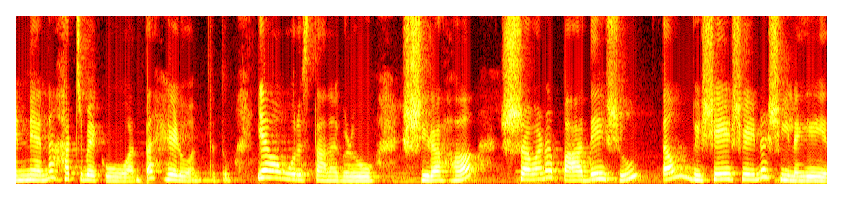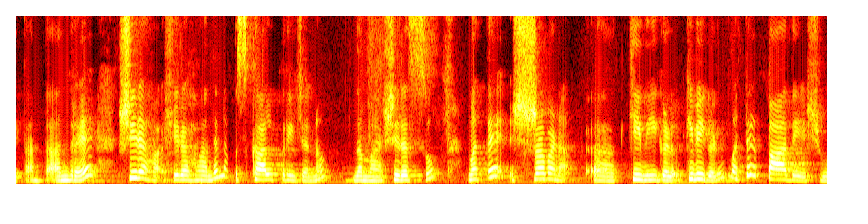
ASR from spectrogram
ಎಣ್ಣೆಯನ್ನು ಹಚ್ಚಬೇಕು ಅಂತ ಹೇಳುವಂಥದ್ದು. ಯಾವ ಮೂರು ಸ್ಥಾನಗಳು? ಶಿರಹ ಶ್ರವಣ ಪಾದೇಶು ತಮ್ ವಿಶೇಷೇಣ ಶೀಲಯೇತ್ ಅಂತ. ಅಂದರೆ ಶಿರಹ ಶಿರಹ ಅಂದರೆ ಸ್ಕಾಲ್ಪ್ ರೀಜನ್ನು ನಮ್ಮ ಶಿರಸ್ಸು, ಮತ್ತು ಶ್ರವಣ ಕಿವಿಗಳು ಕಿವಿಗಳು, ಮತ್ತು ಪಾದೇಶು.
